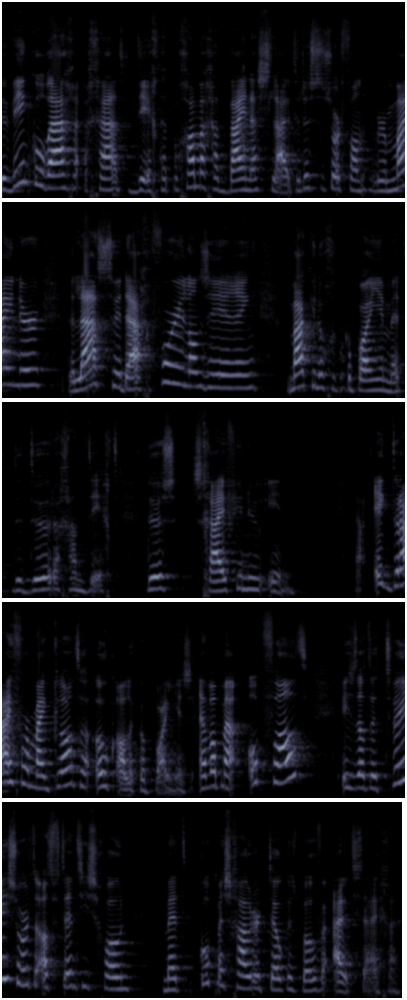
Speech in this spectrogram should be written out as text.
de winkelwagen gaat dicht. Het programma gaat bijna sluiten. Dus een soort van reminder. De laatste twee dagen voor je lancering maak je nog een campagne met de deuren gaan dicht. Dus schrijf je nu in. Nou, ik draai voor mijn klanten ook alle campagnes. En wat mij opvalt, is dat er twee soorten advertenties gewoon met kop en schouder telkens bovenuit stijgen.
